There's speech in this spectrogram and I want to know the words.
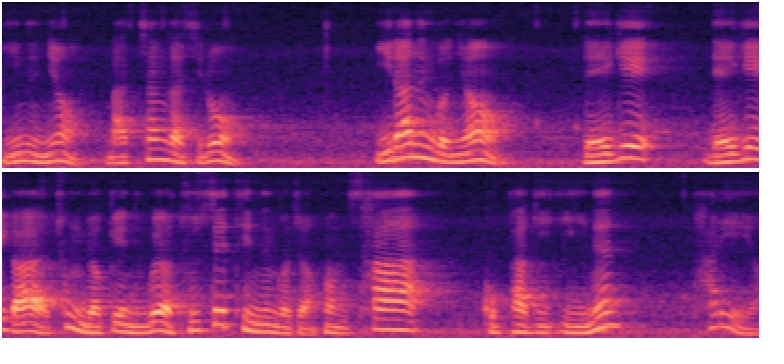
2는요. 마찬가지로 2라는 건요. 4개, 4개가 총 몇 개 있는 거예요? 두 세트 있는 거죠. 그럼 4 곱하기 2는 8이에요.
